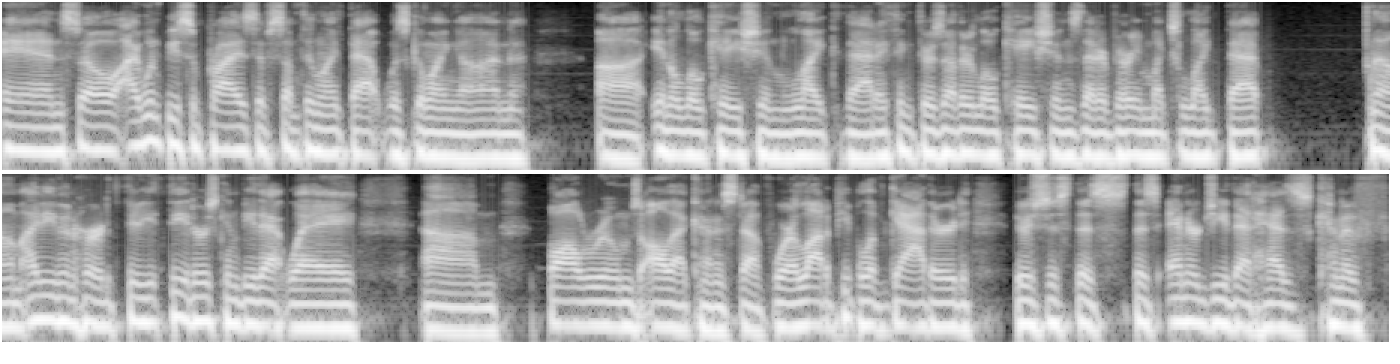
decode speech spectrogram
And so I wouldn't be surprised if something like that was going on uh, in a location like that. I think there's other locations that are very much like that. Um, I've even heard the- theaters can be that way, um, ballrooms, all that kind of stuff, where a lot of people have gathered. There's just this this energy that has kind of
